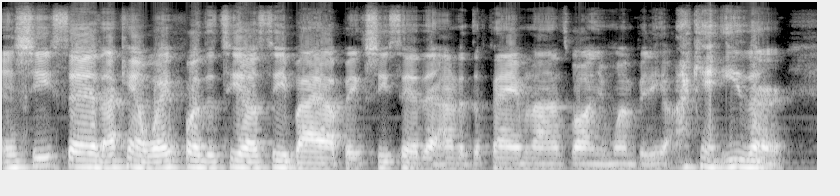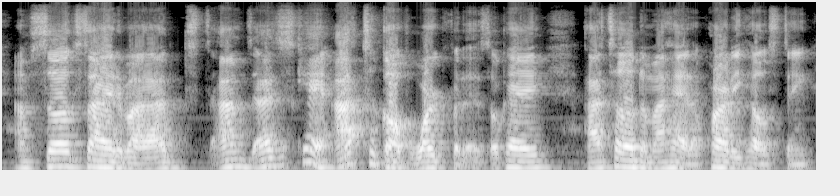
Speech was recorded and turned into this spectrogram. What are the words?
And she says, I can't wait for the TLC biopic. She said that under the Fame Lines Volume 1 video. I can't either. I'm so excited about it. I'm, I'm, I just can't. I took off work for this, okay? I told them I had a party hosting.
